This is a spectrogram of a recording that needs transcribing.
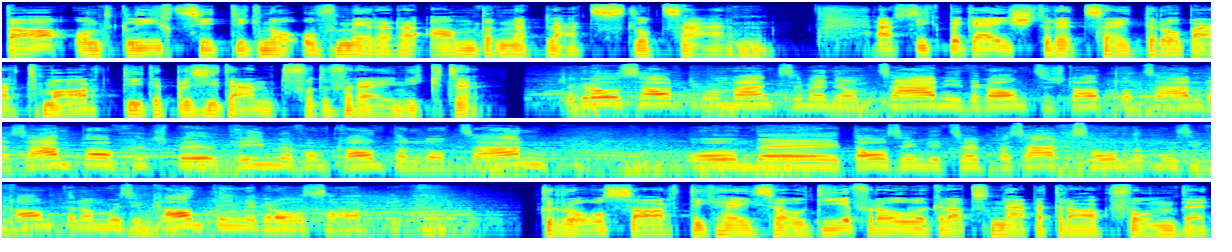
Da und gleichzeitig noch auf mehreren anderen Plätzen Luzern. Er sei begeistert, sagt Robert Marti, der Präsident der Vereinigten. Es war ein grossartiger Moment. Wir haben um 10 Uhr in der ganzen Stadt Luzern den Sempacher gespielt, Himmel vom Kanton Luzern. Und äh, da sind jetzt etwa 600 Musikanten und Musikantinnen grossartig. Grossartig haben so die Frauen gerade nebendran gefunden,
